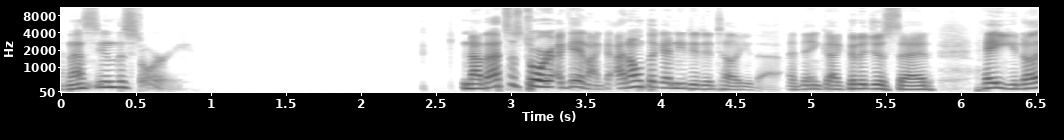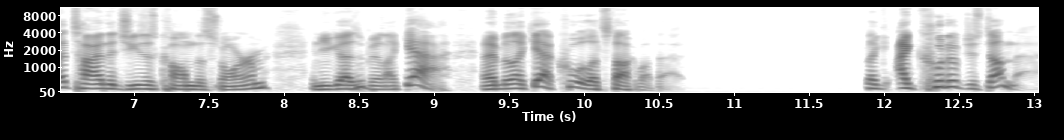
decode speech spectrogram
And that's the end of the story. Now, that's a story, again, I don't think I needed to tell you that. I think I could have just said, hey, you know that time that Jesus calmed the storm? And you guys have been like, yeah. And I'd be like, yeah, cool, let's talk about that. Like, I could have just done that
